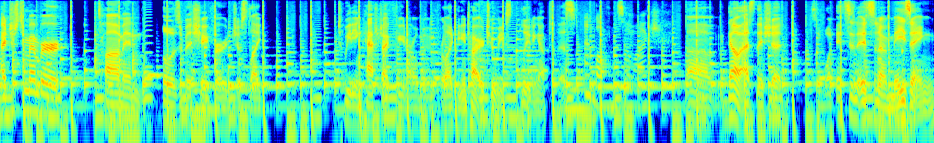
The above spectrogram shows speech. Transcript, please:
I just remember Tom and Elizabeth Schaefer just like tweeting hashtag funeral moon for like the entire two weeks leading up to this. I love them so much. Um, no, as they should. So what, it's an it's an amazing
